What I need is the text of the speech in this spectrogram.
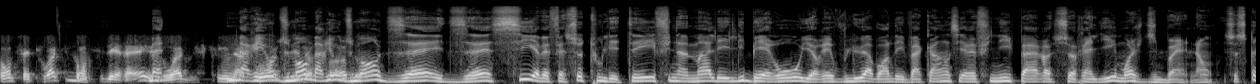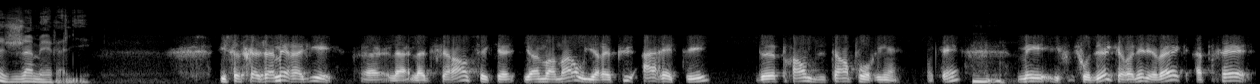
contre cette loi qui considérait une loi discriminatoire. Mario Dumont, Mario Dumont disait, il disait, s'il avait fait ça tout l'été, finalement, les libéraux, ils auraient voulu avoir des vacances, ils auraient fini par se rallier. Moi, je dis, ben non, ils se seraient jamais ralliés. Ils se seraient jamais ralliés. Euh, la, la différence, c'est qu'il y a un moment où il aurait pu arrêter de prendre du temps pour rien. OK? Mais il faut dire que René Lévesque, après,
